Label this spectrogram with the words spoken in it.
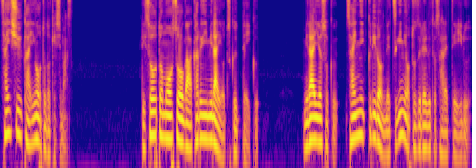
最終回をお届けします。理想と妄想が明るい未来を作っていく。未来予測、サイニック理論で次に訪れるとされている、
